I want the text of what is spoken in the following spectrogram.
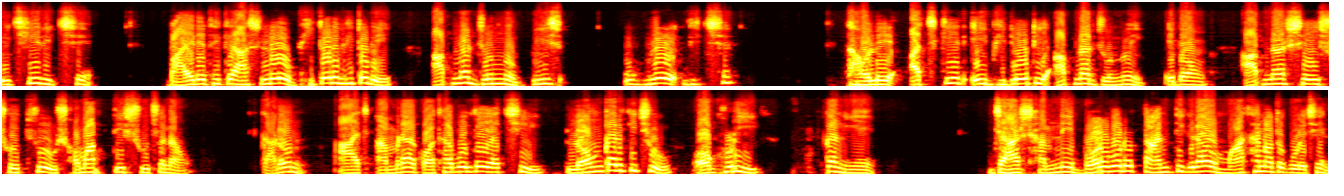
বিছিয়ে দিচ্ছে, বাইরে থেকে আসলেও ভিতরে ভিতরে আপনার জন্য বিষ উগড়ে দিচ্ছে? তাহলে আজকের এই ভিডিওটি আপনার জন্যই এবং আপনার সেই শত্রু সমাপ্তির সূচনাও। কারণ আজ আমরা কথা বলতে যাচ্ছি লঙ্কার কিছু অঘরি টোটকা নিয়ে, যার সামনে বড় বড় তান্ত্রিকরাও মাথা নত করেছেন।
